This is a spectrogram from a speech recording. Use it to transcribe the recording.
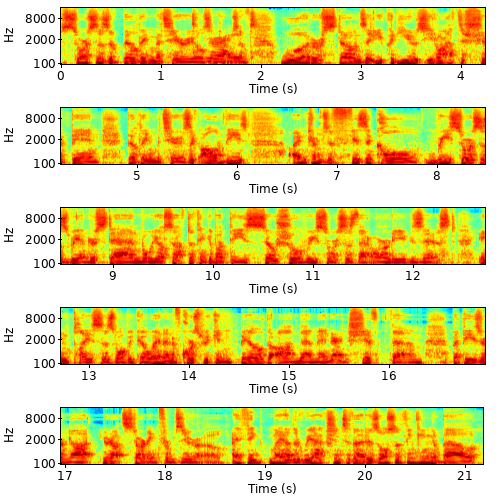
sources of building materials in right. terms of wood or stones that you could use, you don't have to ship in building materials. Like all of these, in terms of physical resources, we understand, but we also have to think about these social resources resources that already exist in places while we go in. And of course, we can build on them and, and shift them, but these are not, you're not starting from zero. I think my other reaction to that is also thinking about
